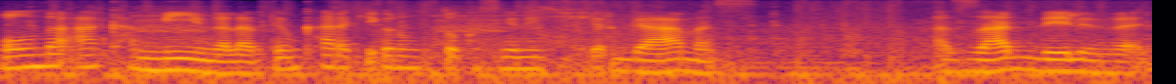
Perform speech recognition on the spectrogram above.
Onda a caminho, galera. Tem um cara aqui que eu não tô conseguindo enxergar, mas. Azar dele, velho.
